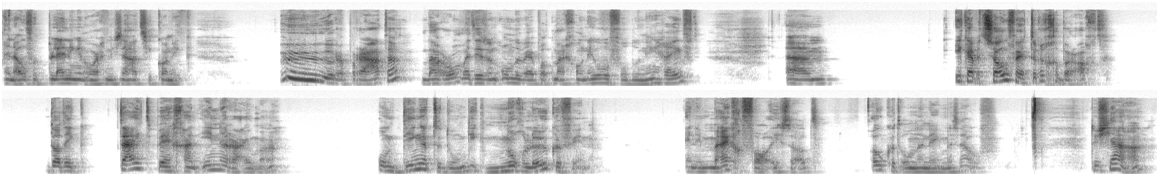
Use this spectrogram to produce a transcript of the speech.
En over planning en organisatie kan ik uren praten. Waarom? Het is een onderwerp wat mij gewoon heel veel voldoening geeft. Ehm, ik heb het zo ver teruggebracht dat ik tijd ben gaan inruimen om dingen te doen die ik nog leuker vind. En in mijn geval is dat ook het ondernemen zelf. Dus ja,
